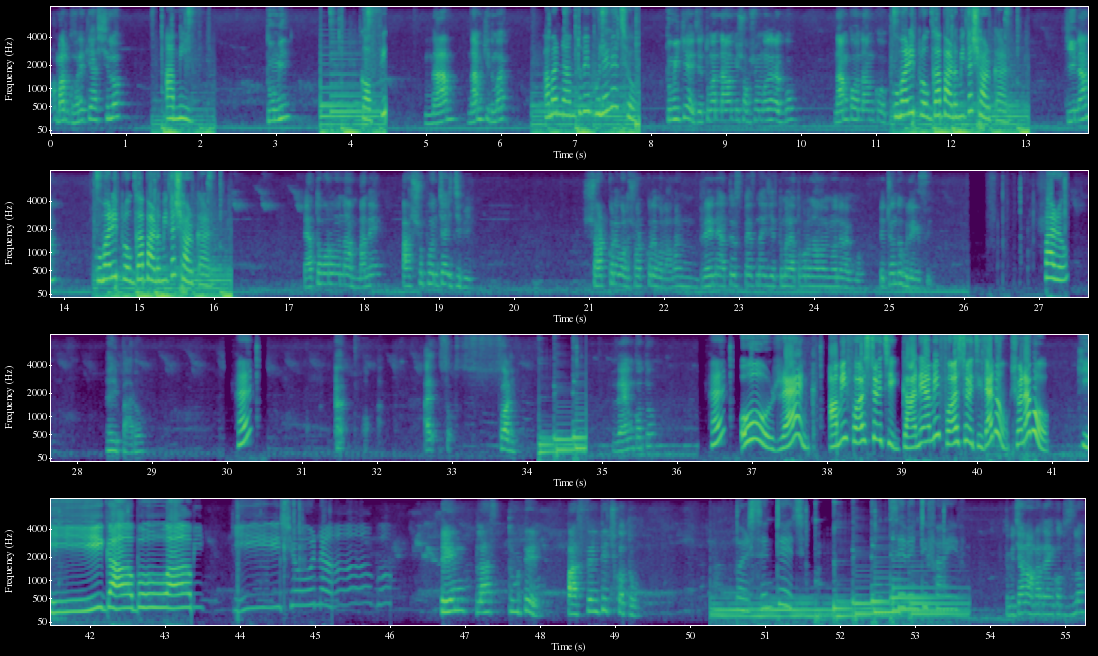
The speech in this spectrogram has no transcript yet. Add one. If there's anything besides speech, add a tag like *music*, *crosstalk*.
আমার ঘরে কে আসছিল? আমি। তুমি? কফি। নাম? নাম কি তোমার? আমার নাম তুমি ভুলে গেছো? তুমি কে? যে তোমার নাম আমি সবসময় মনে রাখব। নাম কও নাম কও। কুমারী প্রজ্ঞা পারমিতা সরকার। কি নাম? কুমারী প্রজ্ঞা পারমিতা সরকার। এত বড় নাম মানে পাঁচশো পঞ্চাশ জিবি। শর্ট করে বলো শর্ট করে বলো। আমার ব্রেনে এত স্পেস নাই যে তোমার এত বড় নাম আমি মনে রাখব। এর জন্য তো ভুলে গেছি। পারো। এই পারো। হ্যাঁ? সরি। র্যাঙ্ক কত? হ্যাঁ? ও র্যাঙ্ক। আমি ফার্স্ট হয়েছি। গানে আমি ফার্স্ট হয়েছি জানো? শোনাবো? কি গাবো আমি? কি শোনাবো? টেন প্লাস টুতে পার্সেন্টেজ কত? পার্সেন্টেজ সেভেন্টি ফাইভ তুমি জানো আমার র্যাঙ্ক কত ছিল?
